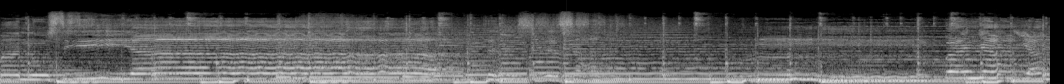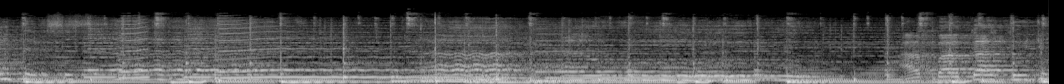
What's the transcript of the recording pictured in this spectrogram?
manusia. Tersesat. Hmm, Banyak yang tersesat. Tahu Apakah tujuan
